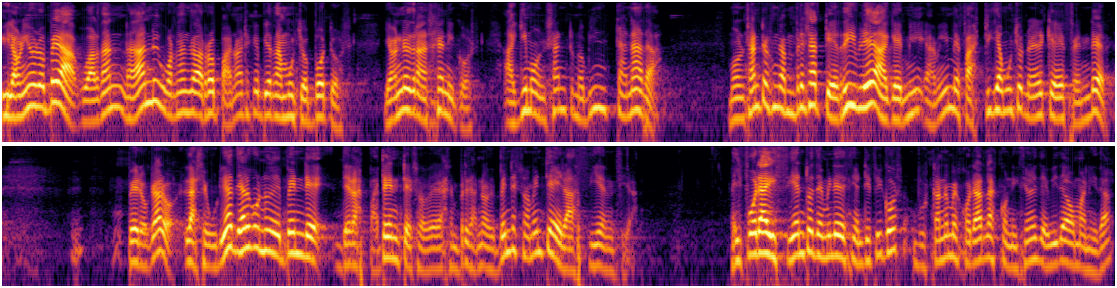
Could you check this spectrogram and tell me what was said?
Y la Unión Europea guardando, nadando y guardando la ropa, no es que pierdan muchos votos. Y de transgénicos, aquí Monsanto no pinta nada. Monsanto es una empresa terrible a que a mí, a mí me fastidia mucho tener que defender. Pero claro, la seguridad de algo no depende de las patentes o de las empresas, no, depende solamente de la ciencia. Ahí fuera hay cientos de miles de científicos buscando mejorar las condiciones de vida de la humanidad,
